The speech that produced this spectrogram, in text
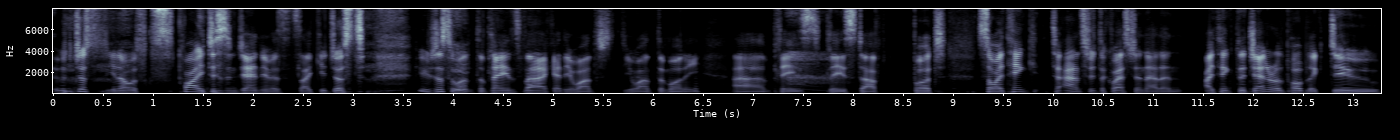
it was just you know it's quite disingenuous it's like you just you just want the planes back and you want you want the money um please please stop but so i think to answer the question ellen i think the general public do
